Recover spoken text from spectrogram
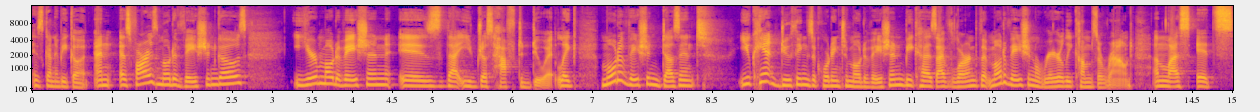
is going to be good. And as far as motivation goes, your motivation is that you just have to do it. Like motivation doesn't you can't do things according to motivation because I've learned that motivation rarely comes around unless it's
